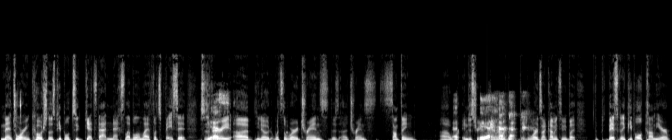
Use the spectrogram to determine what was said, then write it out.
mentor and coach those people to get to that next level in life. Let's face it, this is a Yes. very, uh, you know, what's the word? Trans, there's a trans something uh, industry. Yeah. I can't remember the, the word's not coming to me, but basically, people come here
